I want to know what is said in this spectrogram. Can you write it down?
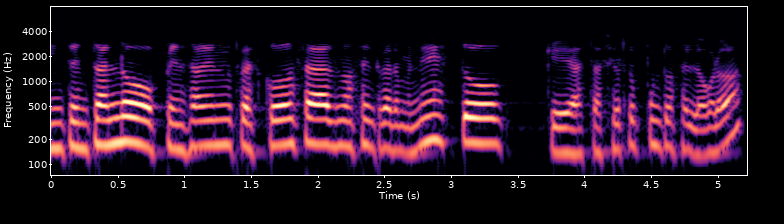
intentando pensar en otras cosas, no centrarme en esto, que hasta cierto punto se logró.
